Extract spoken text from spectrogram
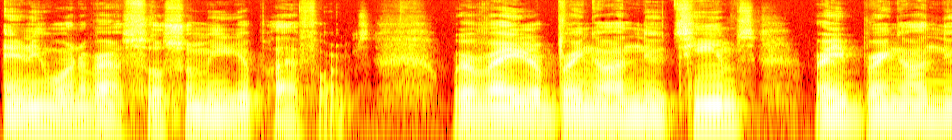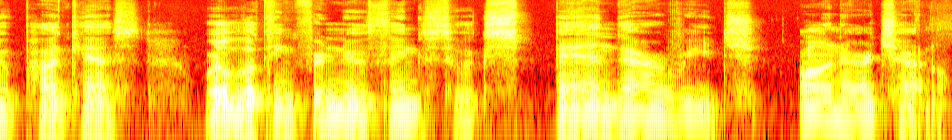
any one of our social media platforms. We're ready to bring on new teams, ready to bring on new podcasts. We're looking for new things to expand our reach on our channel.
